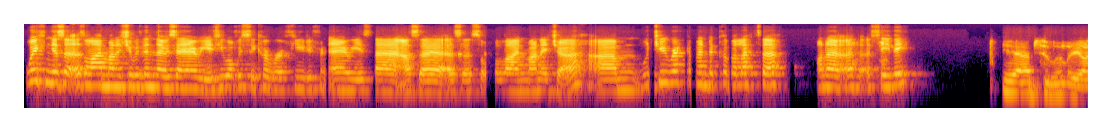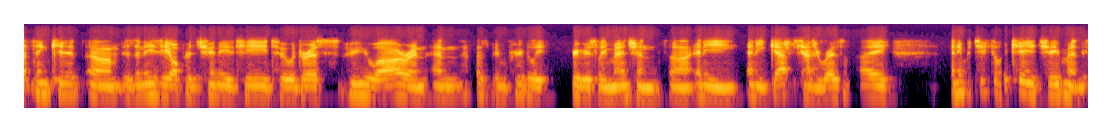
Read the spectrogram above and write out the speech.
working as a, as a line manager within those areas, you obviously cover a few different areas there as a, as a sort of line manager. Um, would you recommend a cover letter on a, a CV? Yeah, absolutely. I think it um, is an easy opportunity to address who you are and, and has been previously previously mentioned, uh, any any gaps in your resume, and in particular key achievements.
